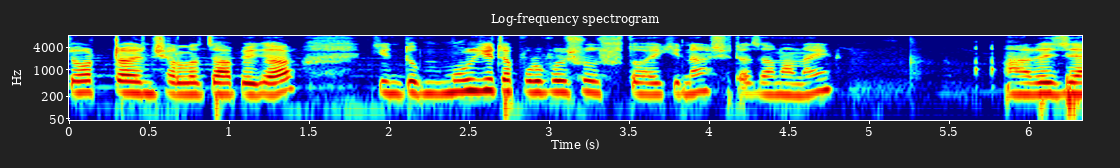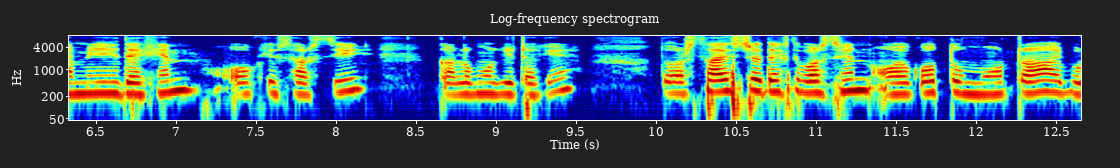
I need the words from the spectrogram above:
জ্বরটা ইনশাল্লাহ যাবে গা। কিন্তু মুরগিটা পুরোপুরি সুস্থ হয় কিনা সেটা জানা নাই। আর এই যে আমি দেখেন, ওকে সারছি কালো মুরগিটাকে। তো আর সাইজটা দেখতে পাচ্ছেন কত মোটা এবং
